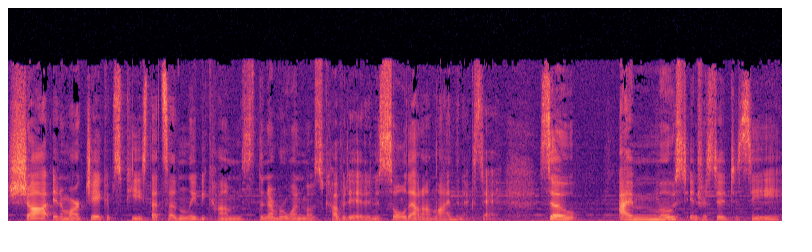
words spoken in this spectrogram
shot in a Marc Jacobs piece that suddenly becomes the number one most coveted and is sold out online the next day. So I'm most interested to see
